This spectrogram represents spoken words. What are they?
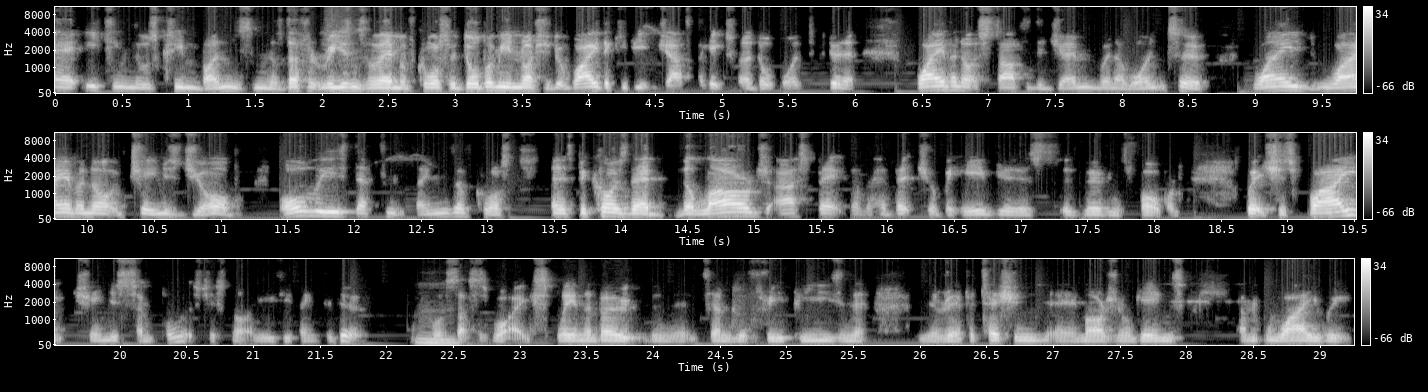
uh, eating those cream buns? And there's different reasons for them, of course, with dopamine rush. But why do I keep eating Jaffa cakes when I don't want to be doing it? Why have I not started the gym when I want to? Why why have I not changed job? All these different things, of course. And it's because the, the large aspect of the habitual behaviour is, is moving forward, which is why change is simple. It's just not an easy thing to do. Of course, this is what I explain about in, terms of three Ps and the, and the repetition, uh, marginal gains, and why we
